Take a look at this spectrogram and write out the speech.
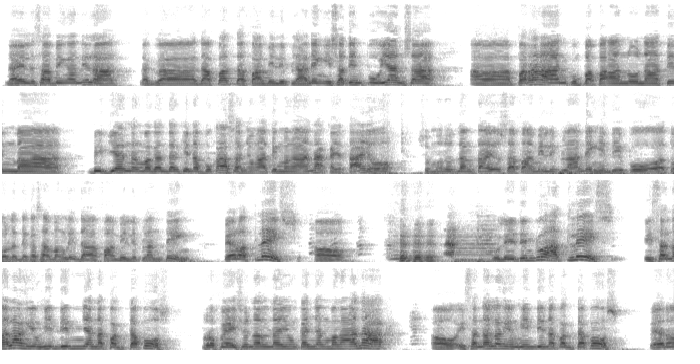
dahil sabi nga nila, nag, ah, dapat ah, family planning. Isa din po yan sa ah, paraan kung papaano natin mabigyan ng magandang kinabukasan yung ating mga anak. Kaya tayo, sumunod lang tayo sa family planning. Hindi po ah, tulad ng kasamang lida, family planting. Pero at least, oh, ulitin ko, at least, isa na lang yung hindi niya napagtapos. Professional na yung kanyang mga anak, Oh, isa na lang yung hindi napagtapos. Pero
